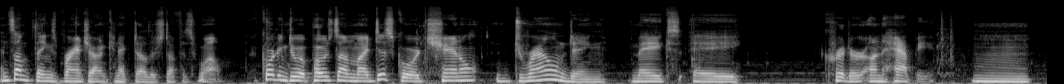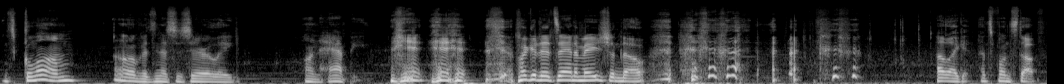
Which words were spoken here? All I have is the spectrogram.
And some things branch out and connect to other stuff as well. According to a post on my Discord channel, drowning makes a critter unhappy. Hmm, it's glum. I don't know if it's necessarily unhappy. Look at its animation though. I like it. That's fun stuff.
